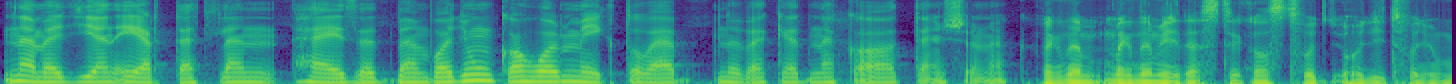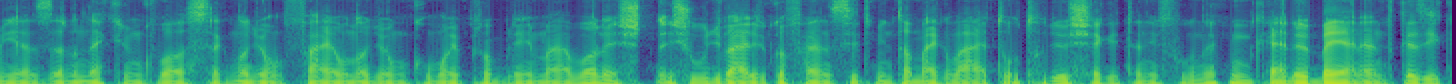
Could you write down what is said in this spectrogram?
nem egy ilyen értetlen helyzetben vagyunk, ahol még tovább növekednek a tensionök. Meg nem, meg nem érezték azt, hogy, hogy itt vagyunk mi ezzel a nekünk valószínűleg nagyon fájó, nagyon komoly problémával, és, és úgy várjuk a fenszit, mint a megváltót, hogy ő segíteni fog nekünk. Erről bejelentkezik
